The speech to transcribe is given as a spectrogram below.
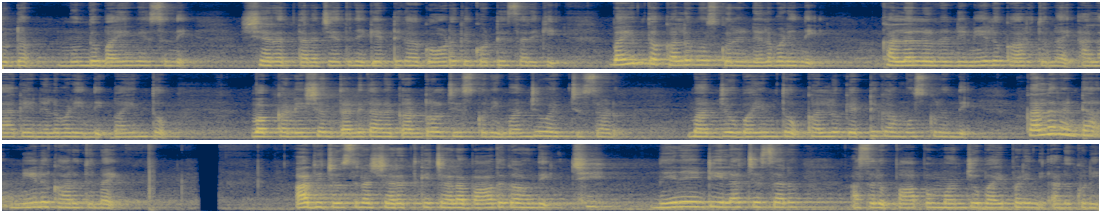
చూడడం ముందు భయం వేసింది. శరత్ తన చేతిని గట్టిగా గోడకి కొట్టేసరికి భయంతో కళ్ళు మూసుకొని నిలబడింది. కళ్ళల్లో నుండి నీళ్ళు కారుతున్నాయి. అలాగే నిలబడింది భయంతో. ఒక్క నిమిషం తల్లి తాను కంట్రోల్ చేసుకుని మంజు వైపు చూశాడు మంజు భయంతో కళ్ళు గట్టిగా మూసుకునుంది. కళ్ళ వెంట నీళ్ళు కారుతున్నాయి. అది చూసిన శరత్కి చాలా బాధగా ఉంది. ఛీ నేనేంటి ఇలా చేశాను? అసలు పాపం మంజు భయపడింది అనుకుని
